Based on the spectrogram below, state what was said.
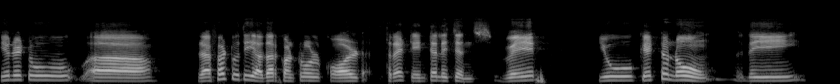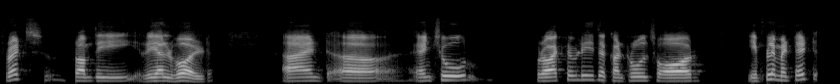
you need to uh, refer to the other control called threat intelligence, where you get to know the threats from the real world and uh, ensure proactively the controls are implemented,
